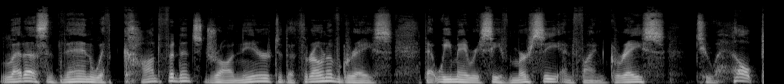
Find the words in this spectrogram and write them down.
Let us then with confidence draw near to the throne of grace, that we may receive mercy and find grace to help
